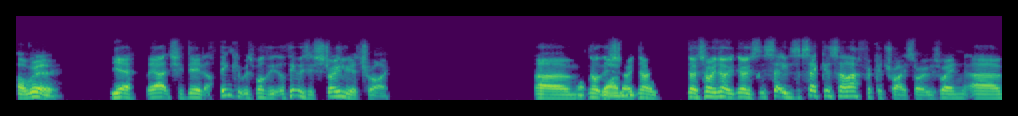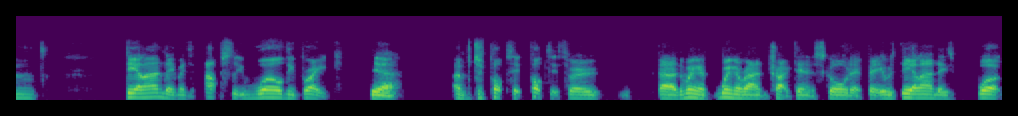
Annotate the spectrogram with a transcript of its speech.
Oh, really? Yeah, they actually did. I think it was one of the. I think it was Australia try. Um, not the Yeah. Australia. No, no, sorry, no, no. It was, the, it was the second South Africa try. Sorry, it was when um, de Allende made an absolutely worldy break Yeah, and just popped it, popped it through. Uh, the winger winger ran tracked in and scored it, but it was de Allende's work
